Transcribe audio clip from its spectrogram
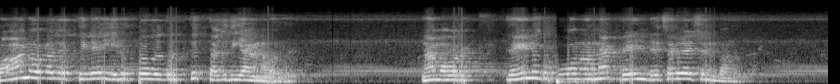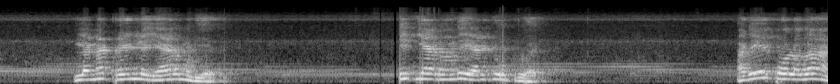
வானுலகத்திலே இருப்பதற்கு தகுதியானவர்கள். நாம் ஒரு ட்ரெயினுக்கு போகணுன்னா ட்ரெயின் ரிசர்வேஷன் பண்ணணும். இல்லைன்னா ட்ரெயினில் ஏற முடியாது. டிடிஆர் வந்து இறக்கி விட்டுருவார். அதே போல தான்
